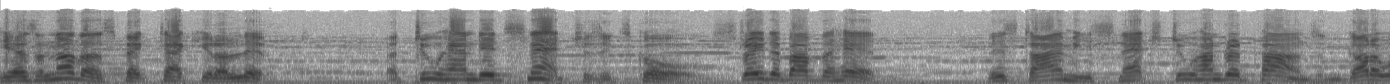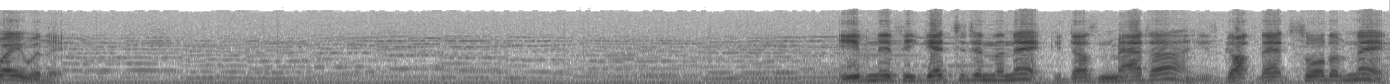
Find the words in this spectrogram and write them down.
Here's another spectacular lift. A two-handed snatch, as it's called, straight above the head. This time he snatched 200 pounds and got away with it. Even if he gets it in the neck, it doesn't matter. He's got that sort of neck.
